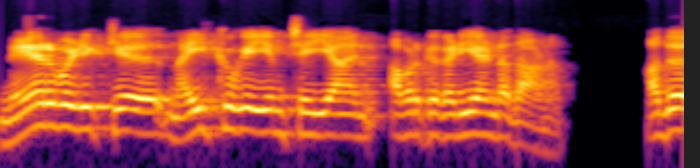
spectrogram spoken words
നേർവഴിക്ക് നയിക്കുകയും ചെയ്യാൻ അവർക്ക് കഴിയേണ്ടതാണ്. അത്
